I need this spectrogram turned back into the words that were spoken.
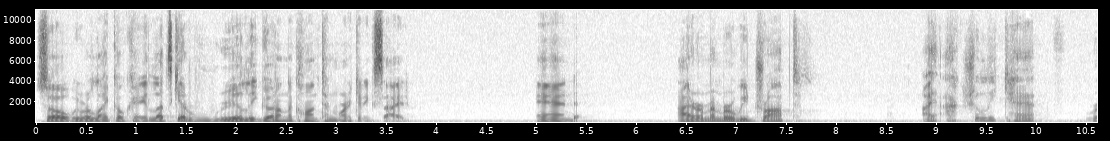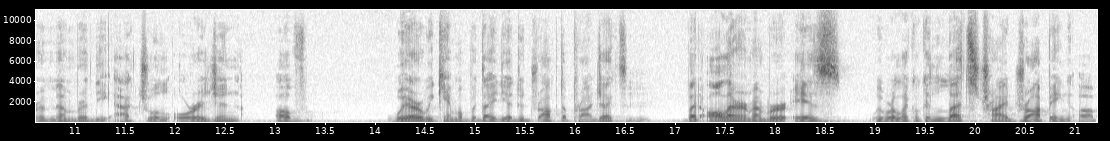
So we were like, okay, let's get really good on the content marketing side. And I remember we dropped, I actually can't remember the actual origin of where we came up with the idea to drop the project, Mhm. But all I remember is we were like, okay, let's try dropping a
